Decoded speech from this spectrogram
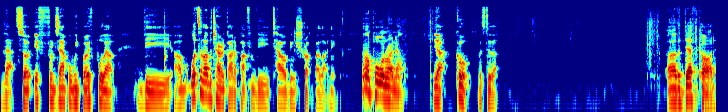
that. So, if, for example, we both pull out the uh, what's another tarot card apart from the tower being struck by lightning? I'll pull one right now. Yeah, cool. Let's do that. Uh, the death card.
